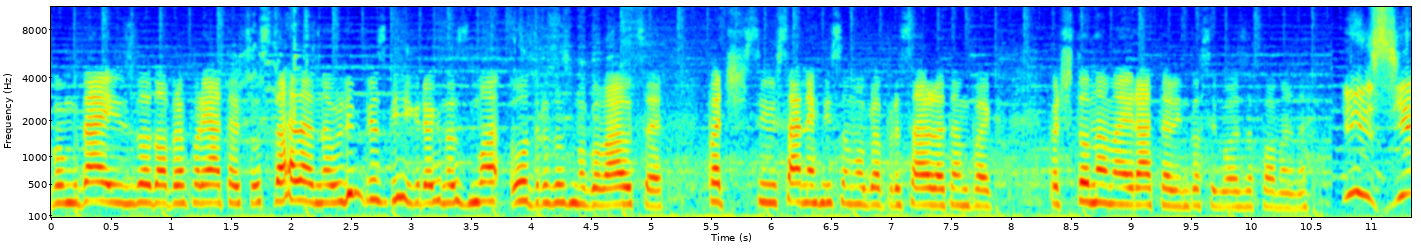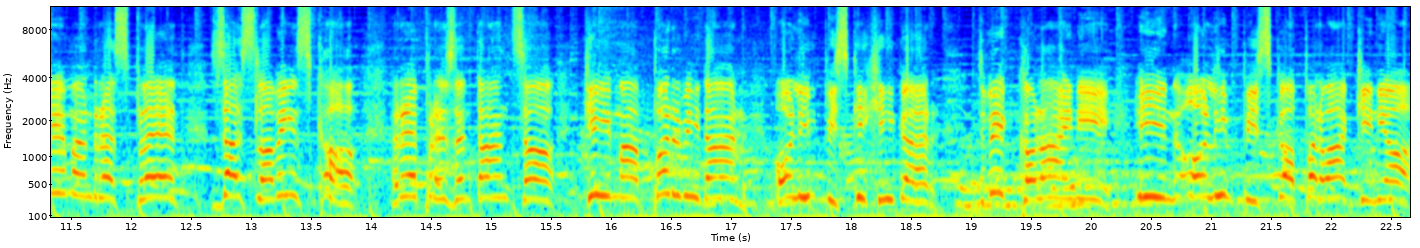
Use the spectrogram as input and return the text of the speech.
bom kdaj zelo dobra prijateljica ostala na olimpijskih igrah na odru za zmagovalce. Pač si v sanjah nisem mogla predstavljati, ampak pač to nam je ratel in to si bo zapomnila. Izjemen razplet za slovensko reprezentanco, ki ima prvi dan olimpijskih iger, dve kolajni in olimpijsko prvakinjo.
